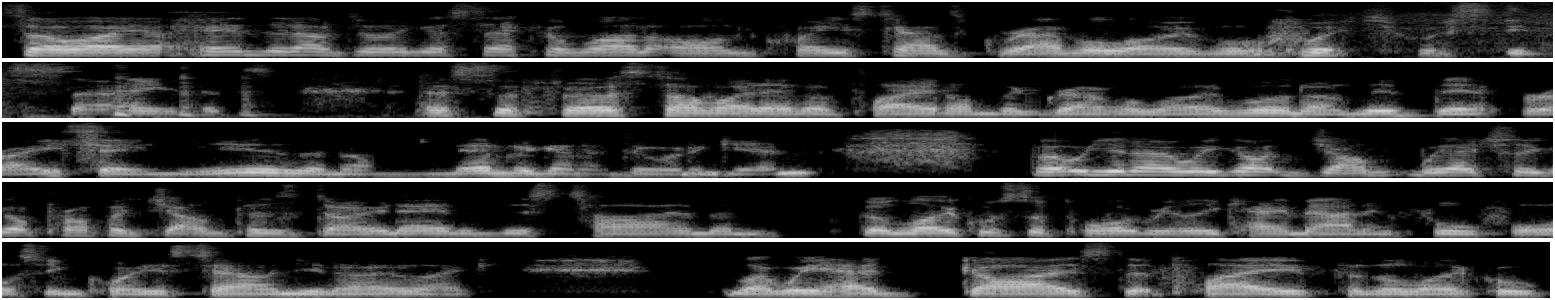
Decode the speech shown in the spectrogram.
So I ended up doing a second one on Queenstown's gravel oval, which was insane. it's, it's the first time I'd ever played on the gravel oval, and I lived there for 18 years, and I'm never going to do it again. But you know, we got jump. We actually got proper jumpers donated this time, and the local support really came out in full force in Queenstown. You know, like like we had guys that play for the local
